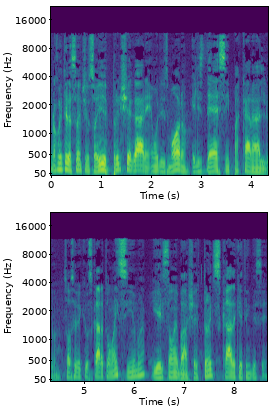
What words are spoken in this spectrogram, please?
Uma coisa interessante nisso aí, pra eles chegarem onde eles moram, eles descem pra caralho. Só você ver que os caras estão lá em cima e eles estão lá embaixo. É tanta escada que ele tem que descer.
